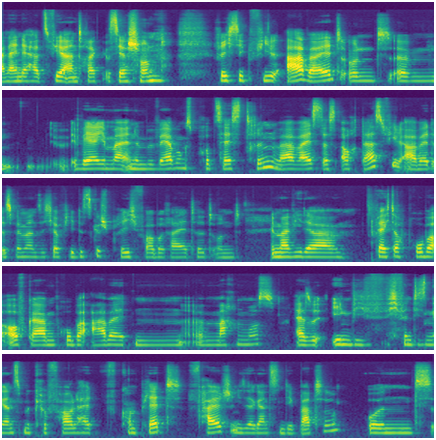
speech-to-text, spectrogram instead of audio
allein der Hartz-IV-Antrag ist ja schon richtig viel Arbeit und ähm, wer mal in einem Bewerbungsprozess drin war, weiß, dass auch das viel Arbeit ist, wenn man sich auf jedes Gespräch vorbereitet und immer wieder vielleicht auch Probeaufgaben, Probearbeiten äh, machen muss. Also irgendwie, ich finde diesen ganzen Begriff Faulheit komplett falsch in dieser ganzen Debatte. Und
